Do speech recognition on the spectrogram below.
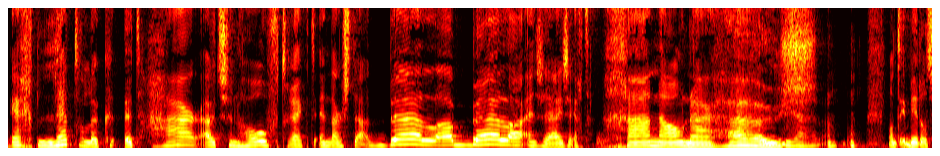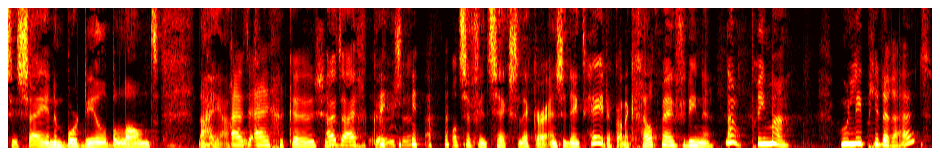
echt letterlijk het haar uit zijn hoofd trekt en daar staat Bella, Bella en zij zegt: "Ga nou naar huis." Want inmiddels is zij in een bordeel beland. Nou ja, uit eigen keuze. uit eigen keuze, want ze vindt seks lekker en ze denkt: "Hé, hey, daar kan ik geld mee verdienen." Nou, prima. Hoe liep je eruit?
